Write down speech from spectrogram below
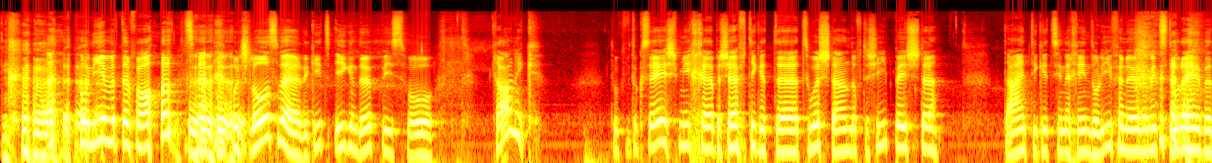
wo niemand erfährt, und loswerden? Gibt es irgendetwas, wo, keine Ahnung, du, du siehst, mich äh, beschäftigt äh, Zustände auf der Skipiste. Der eine gibt seinen Kind Olivenöl, damit sie durchheben.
